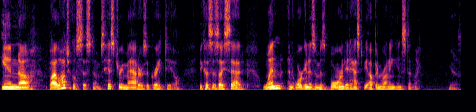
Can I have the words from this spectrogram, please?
In uh, biological systems, history matters a great deal because, as I said, when an organism is born, it has to be up and running instantly. Yes.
